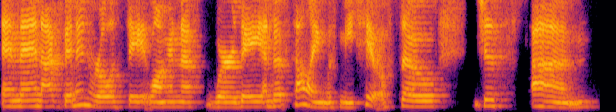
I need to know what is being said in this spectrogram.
And then i've been in real estate long enough where they end up selling with me too. So just um,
